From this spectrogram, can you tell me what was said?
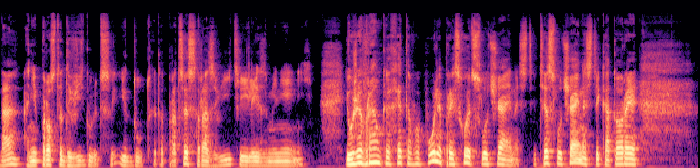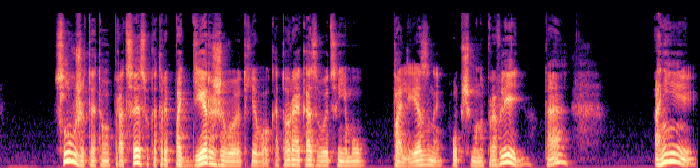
да, они просто двигаются, идут. Это процесс развития или изменений. И уже в рамках этого поля происходят случайности. Те случайности, которые служат этому процессу, которые поддерживают его, которые оказываются ему полезны общему направлению. Да? Они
